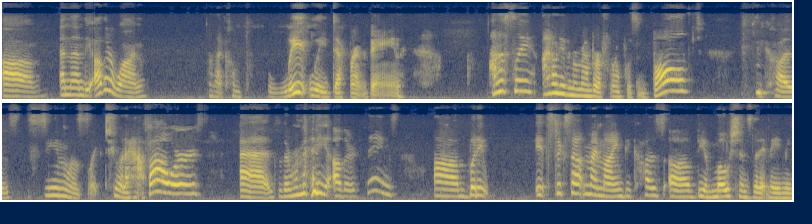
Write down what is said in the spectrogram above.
Um, and then the other one on a completely different vein. Honestly, I don't even remember if rope was involved because the scene was like two and a half hours and there were many other things. Um, but it it sticks out in my mind because of the emotions that it made me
